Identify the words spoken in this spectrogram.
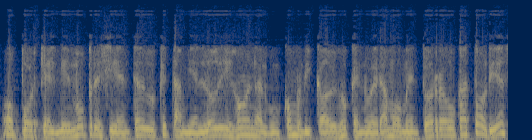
o porque el mismo presidente Duque también lo dijo en algún comunicado, dijo que no era momento de revocatorias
